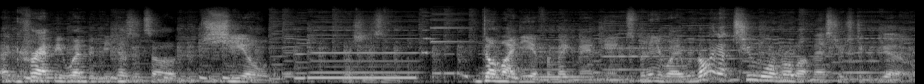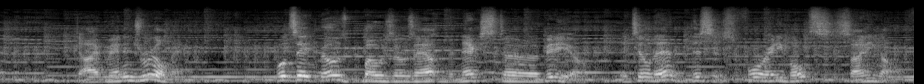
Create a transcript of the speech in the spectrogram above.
A crappy weapon because it's a shield, which is a dumb idea for Mega Man games. But anyway, we've only got two more Robot Masters to go. Dive Man and Drill Man. We'll take those bozos out in the next uh, video. Until then, this is 480 Voltz signing off.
